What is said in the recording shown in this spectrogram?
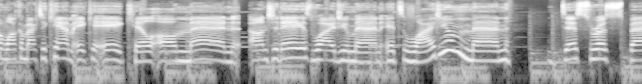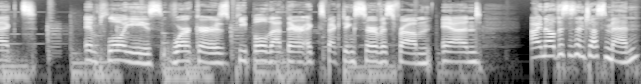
and welcome back to KAM, aka Kill All Men. On today's Why Do Men, it's why do men disrespect employees, workers, people that they're expecting service from? And I know this isn't just men.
